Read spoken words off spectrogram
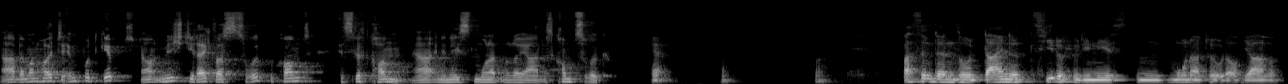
Ja, wenn man heute Input gibt ja, und nicht direkt was zurückbekommt, es wird kommen ja, in den nächsten Monaten oder Jahren. Es kommt zurück. Ja. Was sind denn so deine Ziele für die nächsten Monate oder auch Jahre?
